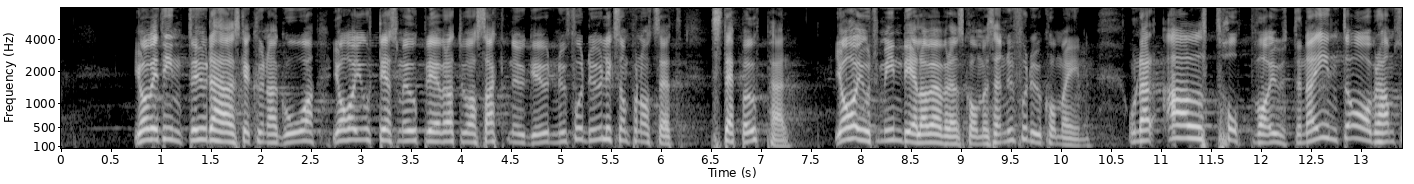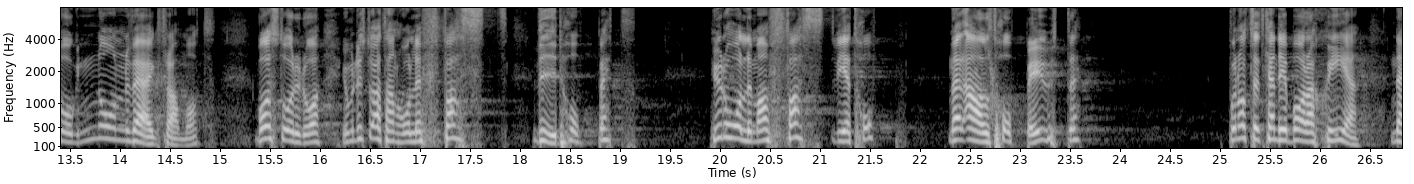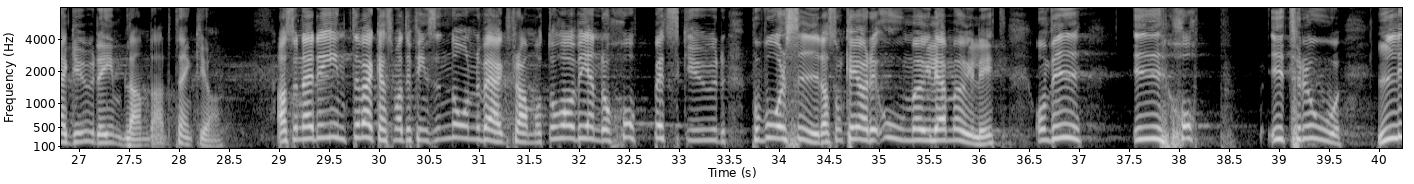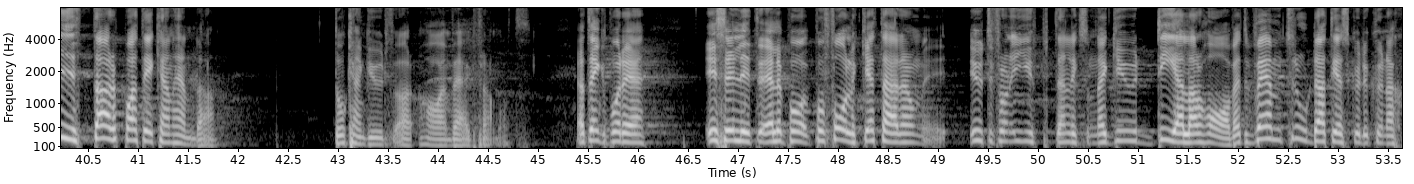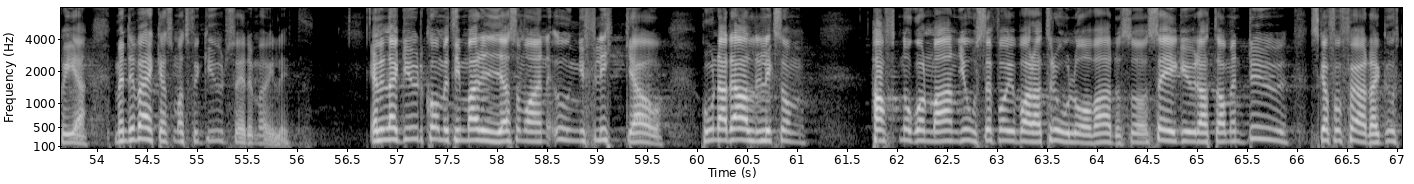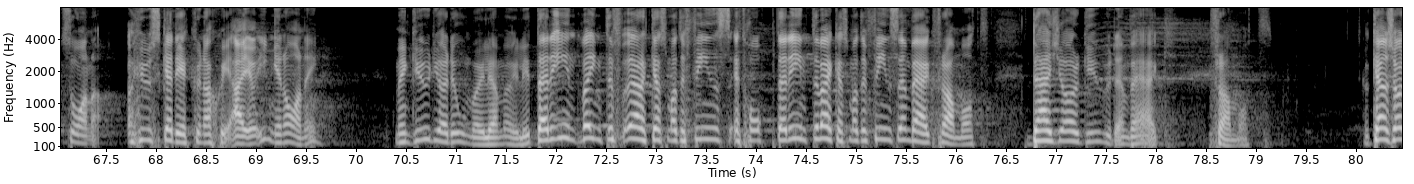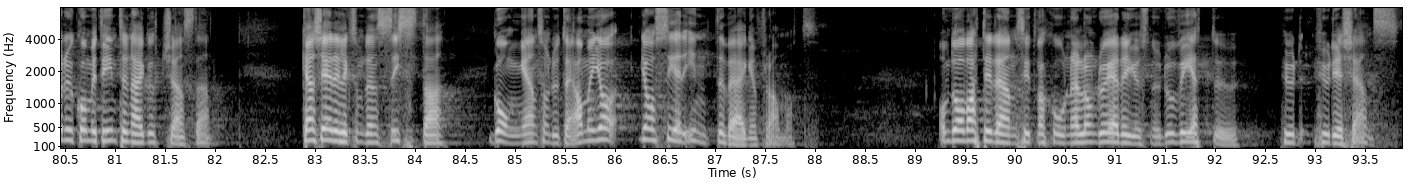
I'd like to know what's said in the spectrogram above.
Jag vet inte hur det här ska kunna gå. Jag har gjort det som jag upplever att du har sagt nu Gud. Nu får du liksom på något sätt steppa upp här. Jag har gjort min del av överenskommelsen, nu får du komma in. Och när allt hopp var ute, när inte Abraham såg någon väg framåt, vad står det då? Jo, men det står att han håller fast vid hoppet. Hur håller man fast vid ett hopp när allt hopp är ute? På något sätt kan det bara ske när Gud är inblandad, tänker jag. Alltså när det inte verkar som att det finns någon väg framåt, då har vi ändå hoppets Gud på vår sida som kan göra det omöjliga möjligt. Om vi i hopp, i tro, litar på att det kan hända, då kan Gud ha en väg framåt. Jag tänker på det Israelit, eller på, på folket där de, utifrån Egypten, liksom, när Gud delar havet. Vem trodde att det skulle kunna ske? Men det verkar som att för Gud så är det möjligt. Eller när Gud kommer till Maria som var en ung flicka och hon hade aldrig liksom haft någon man. Josef var ju bara trolovad och så säger Gud att ja, men du ska få föda Guds son. Hur ska det kunna ske? Nej, jag har ingen aning. Men Gud gör det omöjliga möjligt. Där det inte verkar som att det finns ett hopp, där det inte verkar som att det finns en väg framåt, där gör Gud en väg framåt. Kanske har du kommit in till den här gudstjänsten. Kanske är det liksom den sista gången som du tänker, ja men jag, jag ser inte vägen framåt. Om du har varit i den situationen eller om du är det just nu, då vet du hur, hur det känns.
